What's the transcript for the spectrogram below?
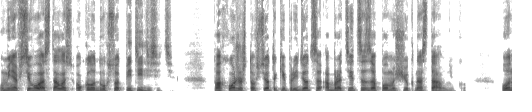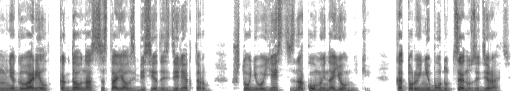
У меня всего осталось около 250. Похоже, что все-таки придется обратиться за помощью к наставнику. Он мне говорил, когда у нас состоялась беседа с директором, что у него есть знакомые наемники, которые не будут цену задирать.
